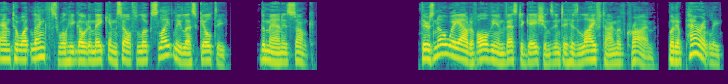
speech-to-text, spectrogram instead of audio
and to what lengths will he go to make himself look slightly less guilty? The man is sunk. There's no way out of all the investigations into his lifetime of crime, but apparently,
